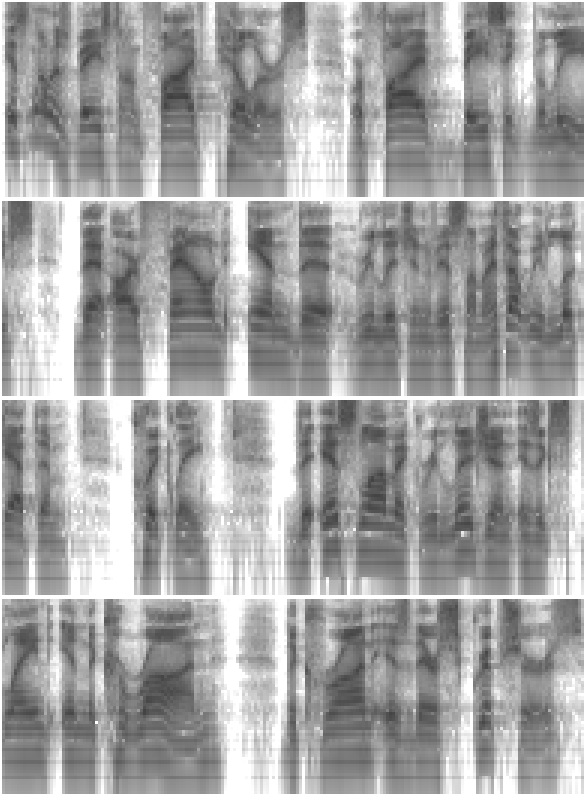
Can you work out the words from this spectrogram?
Islam is based on five pillars or five basic beliefs that are found in the religion of Islam. I thought we'd look at them quickly. The Islamic religion is explained in the Quran. The Quran is their scriptures.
